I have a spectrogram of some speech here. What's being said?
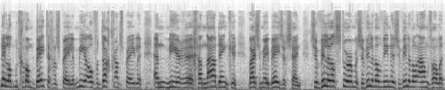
Nederland moet gewoon beter gaan spelen. Meer overdacht gaan spelen. En meer eh, gaan nadenken waar ze mee bezig zijn. Ze willen wel stormen, ze willen wel winnen, ze willen wel aanvallen.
